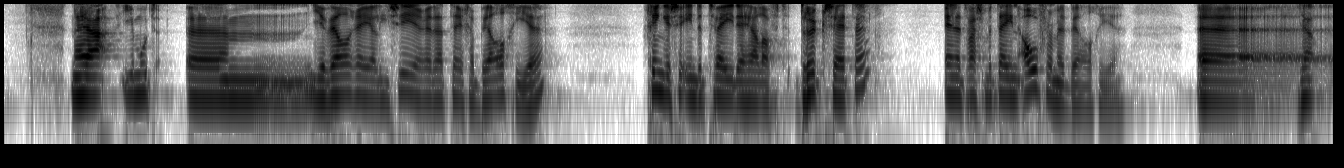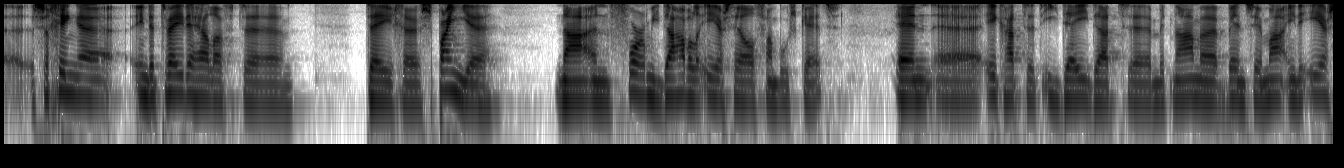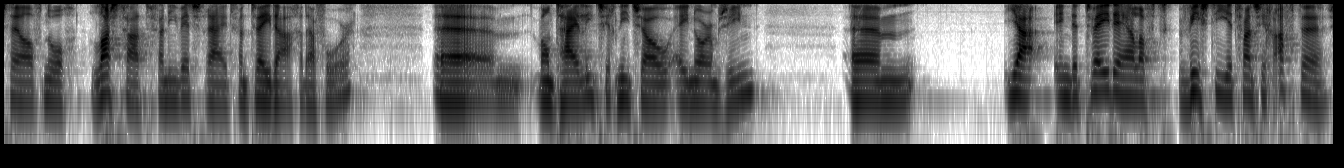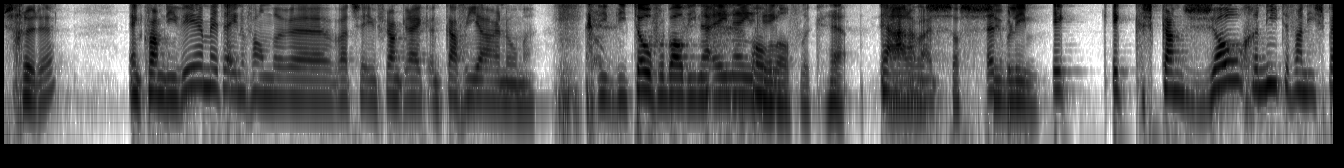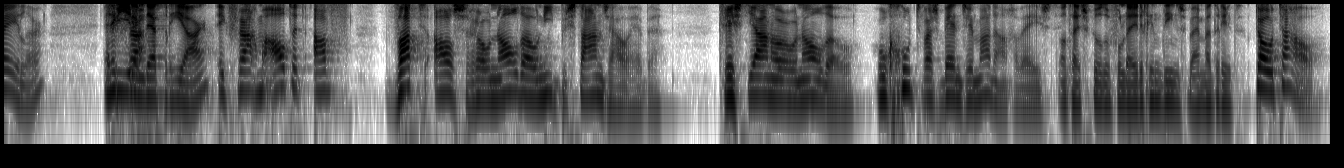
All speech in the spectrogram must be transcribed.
Nou ja, je moet ehm, je wel realiseren dat tegen België gingen ze in de tweede helft druk zetten. En het was meteen over met België. Eh, Ze gingen in de tweede helft eh, tegen Spanje na een formidabele eerste helft van Busquets. En eh, ik had het idee dat met name Benzema in de eerste helft nog last had van die wedstrijd van twee dagen daarvoor. Ehm, want hij liet zich niet zo enorm zien. Ehm, ja, in de tweede helft wist hij het van zich af te schudden. En kwam hij weer met een of ander, eh, wat ze in Frankrijk een caviar noemen. Die, die toverbal die naar 1-1 ging. Ongelooflijk, ja. Ja, dat was, dat was subliem. ik, ik kan zo genieten van die speler. En ik vraag, 34 jaar. ik vraag me altijd af, wat als Ronaldo niet bestaan zou hebben? Cristiano Ronaldo. Hoe goed was Benzema dan geweest? Want hij speelde volledig in dienst bij Madrid. Totaal.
